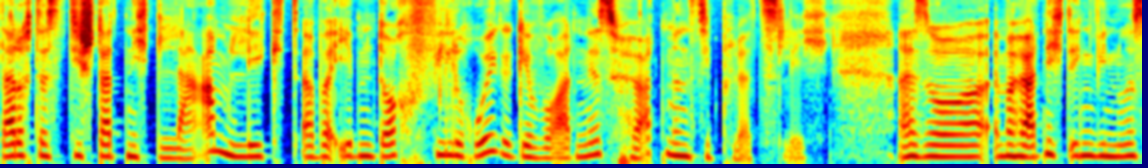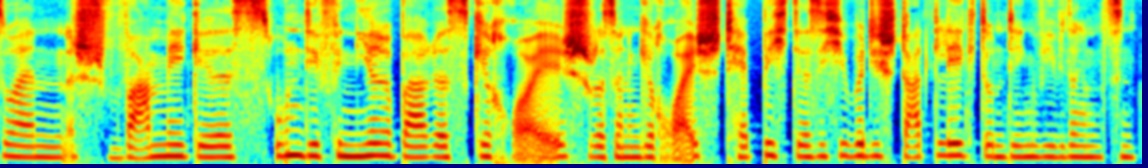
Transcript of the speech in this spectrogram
Dadurch, dass die Stadt nicht lahm liegt, aber eben doch viel ruhiger geworden ist, hört man sie plötzlich. Also man hört nicht irgendwie nur so ein schwammiges, undefinierbares Geräusch oder so einen Geräuschteppich, der sich über die Stadt legt und irgendwie dann sind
